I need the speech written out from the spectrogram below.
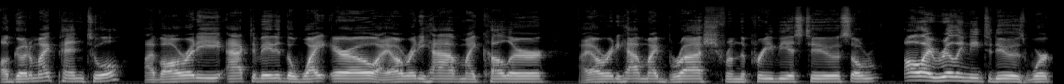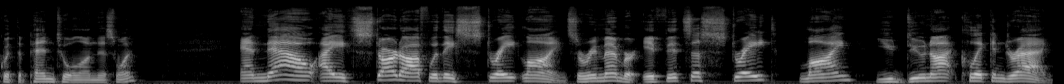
I'll go to my pen tool. I've already activated the white arrow. I already have my color. I already have my brush from the previous two. So all I really need to do is work with the pen tool on this one. And now I start off with a straight line. So remember, if it's a straight line, you do not click and drag.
